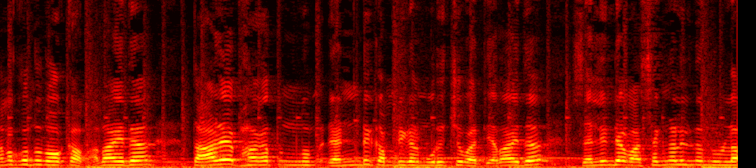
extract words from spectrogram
നമുക്കൊന്ന് നോക്കാം. അതായത് താഴെ ഭാഗത്തു നിന്നും രണ്ട് കമ്പികൾ മുറിച്ചു മാറ്റി. അതായത് സെല്ലിന്റെ വശങ്ങളിൽ നിന്നുള്ള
